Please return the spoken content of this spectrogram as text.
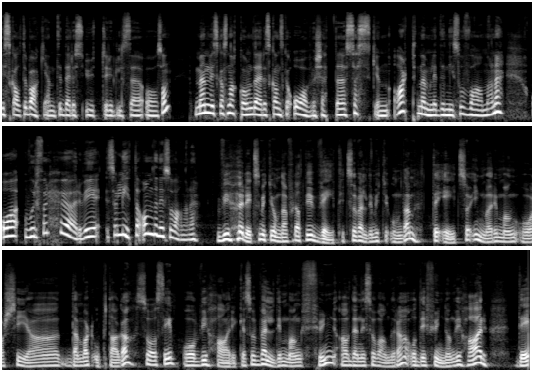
Vi skal tilbake igjen til deres utryddelse og sånn. Men vi skal snakke om deres ganske oversette søskenart, nemlig denisovanerne. Og hvorfor hører vi så lite om denisovanerne? Vi hører ikke så mye om dem, for vi vet ikke så veldig mye om dem. Det er ikke så innmari mange år siden de ble oppdaga, så å si. Og vi har ikke så veldig mange funn av denisovanere. Og de funnene vi har, det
